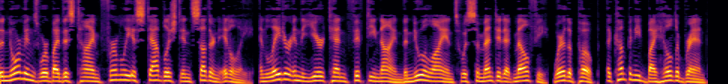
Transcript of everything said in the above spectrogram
The Normans were by this time firmly established in southern Italy, and later in the year 1059 the new alliance was cemented at Melfi, where the Pope, accompanied by Hildebrand,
